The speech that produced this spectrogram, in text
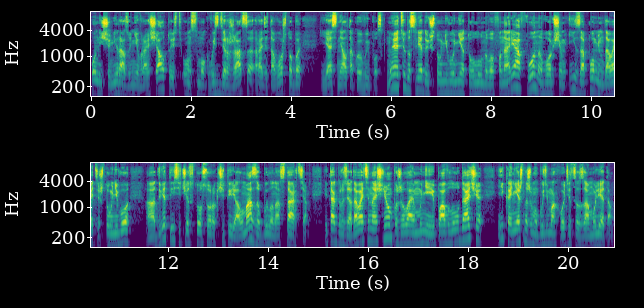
он еще ни разу не вращал, то есть он смог воздержаться ради того, чтобы я снял такой выпуск. Ну и отсюда следует, что у него нету лунного фонаря, фона, в общем, и запомним давайте, что у него 2144 а, алмаза было на старте. Итак, друзья, давайте начнем, пожелаем мне и Павлу удачи, и, конечно же, мы будем охотиться за амулетом.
